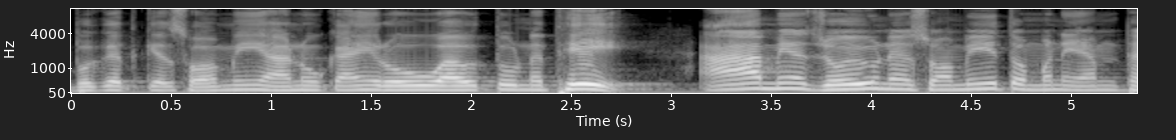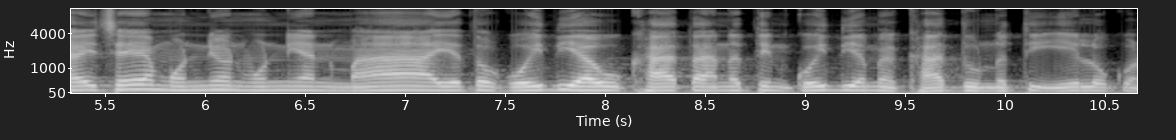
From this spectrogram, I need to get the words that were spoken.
ભગત કે, સ્વામી, આનું કાંઈ રોવું આવતું નથી. આ મેં જોયું ને સ્વામી, તો મને એમ થાય છે, મુન્યોન, મુન્યાન, માં, એ તો કોઈ દી આવું ખાતા નથી ને કોઈ દી અમે ખાધું નથી. એ લોકો,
